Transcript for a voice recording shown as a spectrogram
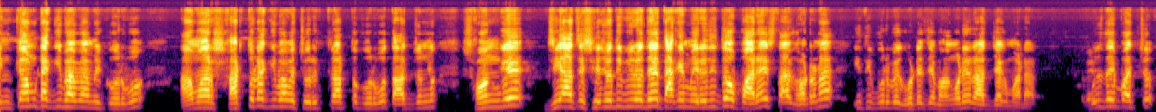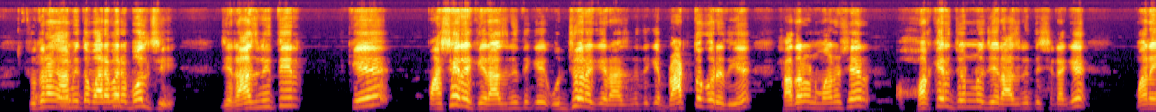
ইনকামটা কীভাবে আমি করব আমার স্বার্থটা কীভাবে চরিত্রার্থ করব তার জন্য সঙ্গে যে আছে সে যদি বিরোধে তাকে মেরে দিতেও পারে। তার ঘটনা ইতিপূর্বে ঘটেছে ভাঙড়ে রাজ্জাক মার্ডার। বুঝতেই পারছ? সুতরাং আমি তো বারে বারে বলছি যে রাজনীতির কে পাশে রেখে, রাজনীতিকে উজ্জ্বল রেখে, রাজনীতিকে ব্রাত্য করে দিয়ে সাধারণ মানুষের হকের জন্য যে রাজনীতি সেটাকে মানে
